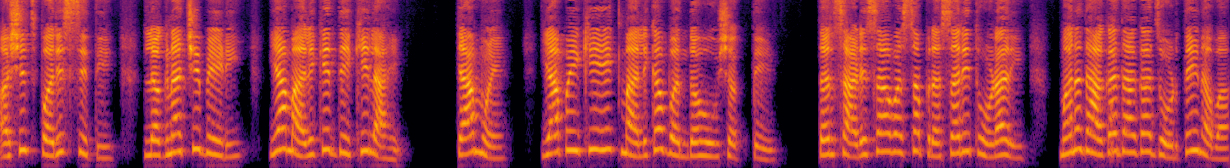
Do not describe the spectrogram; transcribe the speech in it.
अशीच परिस्थिती लग्नाची बेडी या मालिकेत देखील आहे. त्यामुळे यापैकी एक मालिका बंद होऊ शकते. तर साडेसहा वाजता प्रसारित होणारी मन धागा धागा जोडते नवा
